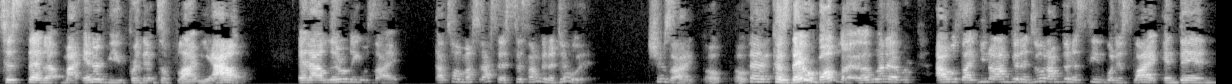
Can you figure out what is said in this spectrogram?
to set up my interview for them to fly me out. And I literally was like, I told myself, I said, "Sis, I'm gonna do it." She was like, oh, okay. Because they were both like, uh, whatever. I was like, you know, I'm going to do it. I'm going to see what it's like. And then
